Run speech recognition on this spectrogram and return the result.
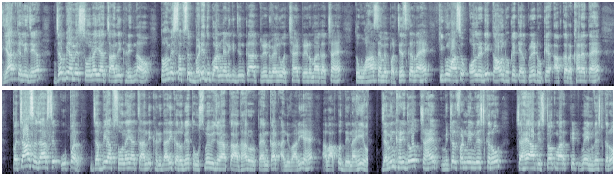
याद कर लीजिएगा, जब भी हमें सोना या चांदी खरीदना हो तो हमें सबसे बड़ी दुकान में, यानी कि जिनका ट्रेड वैल्यू अच्छा है ट्रेड मार्क अच्छा है तो वहाँ से हमें परचेज करना है, क्योंकि वहाँ से ऑलरेडी काउंट होकर कैलकुलेट होकर आपका रखा रहता है। पचास हज़ार से ऊपर, जब भी आप सोना या चांदी खरीदारी करोगे तो उसमें भी जो है आपका आधार और पैन कार्ड अनिवार्य है, अब आपको देना ही हो। ज़मीन खरीदो, चाहे म्यूचुअल फंड में इन्वेस्ट करो चाहे आप स्टॉक मार्केट में इन्वेस्ट करो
